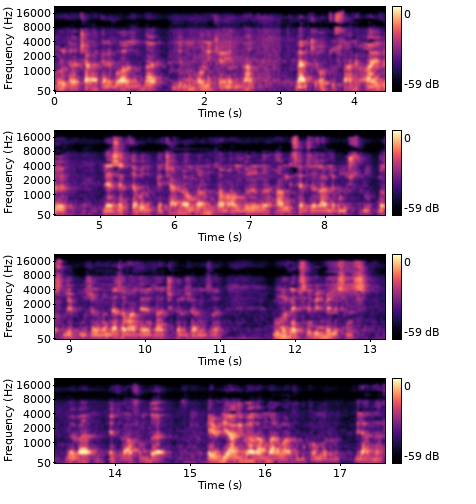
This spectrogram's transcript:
burada Çanakkale Boğazı'nda yılın 12 ayından belki 30 tane ayrı lezzette balık geçer ve onların zamanlarını, hangi sebzelerle buluşturulup nasıl yapılacağını, ne zaman denizden çıkaracağınızı bunların hepsini bilmelisiniz. Ve ben etrafımda evliya gibi adamlar vardı bu konuları bilenler.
